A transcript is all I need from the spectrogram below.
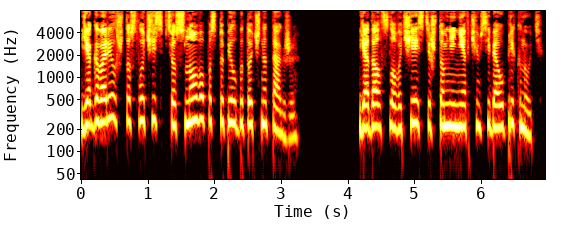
я говорил, что случись все снова, поступил бы точно так же. Я дал слово чести, что мне не в чем себя упрекнуть.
